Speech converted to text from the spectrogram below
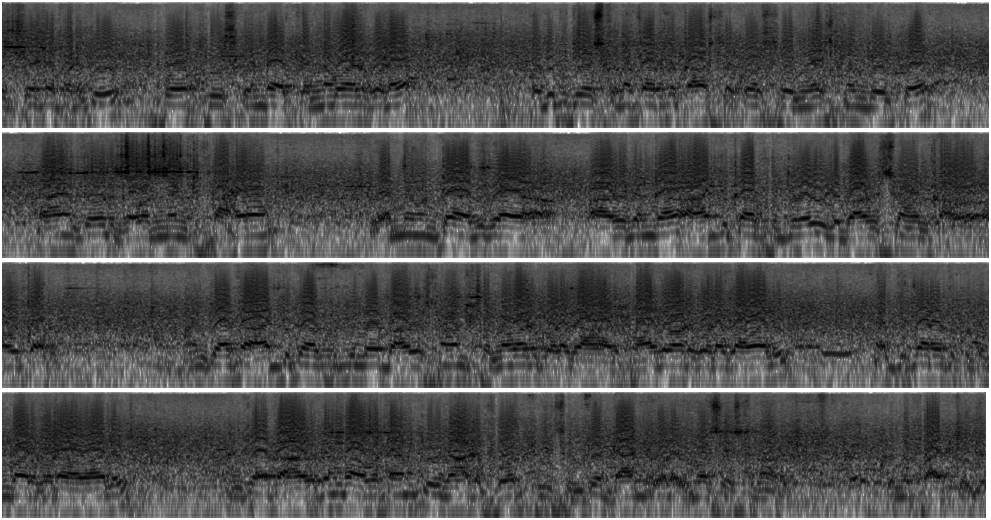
వచ్చేటప్పటికి ఫోర్ తీసుకుంటే కింద చిన్నవాళ్ళు కూడా పొదుపు చేసుకున్న తర్వాత కాస్త కోస్త ఇన్వెస్ట్మెంట్ చేస్తే దానితో గవర్నమెంట్ సహాయం ఇవన్నీ ఉంటే అదిగా ఆ విధంగా ఆర్థిక అభివృద్ధిలో వీళ్ళు భాగస్వాములు కావ అవుతారు. అంచేత ఆర్థిక అభివృద్ధిలో భాగస్వాములు చిన్నవాడు కూడా కావాలి పేదవాడు కూడా కావాలి మధ్యతరగతి కుటుంబాలు కూడా అవ్వాలి అంచేత ఆ విధంగా అవ్వడానికి నాడు ఫోర్ తీసుకుంటే ఉంటే దాన్ని కూడా విమర్శిస్తున్నారు కొన్ని పార్టీలు.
